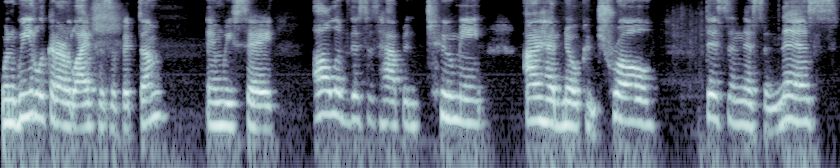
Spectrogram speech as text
When we look at our life as a victim and we say, all of this has happened to me, I had no control, this and this and this,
